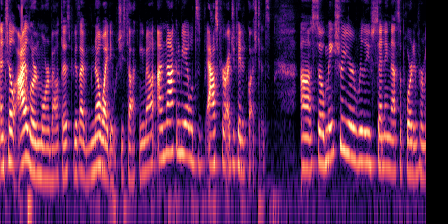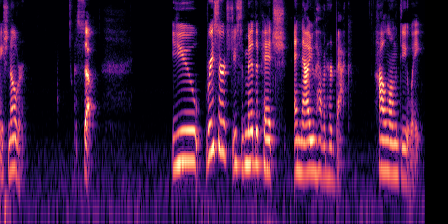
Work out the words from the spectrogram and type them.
until I learn more about this because I have no idea what she's talking about. I'm not gonna be able to ask her educated questions. Uh, so make sure you're really sending that support information over. So you researched, you submitted the pitch, and now you haven't heard back. How long do you wait?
